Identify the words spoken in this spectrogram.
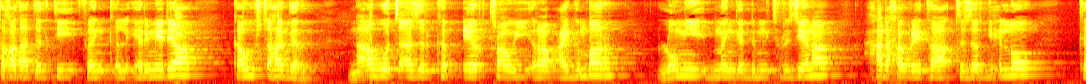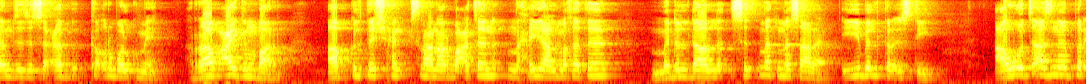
تخاتتلتي فنك الإرميديا ካብ ውሽጢ ሃገር ንኣብ ወፃኢ ዝርከብ ኤርትራዊ ራብዓይ ግንባር ሎሚ ብመንገዲ ሚኒስትሪ ዜና ሓደ ሓበሬታ ተዘርጊሕሎ ከምዚ ዝስዕብ ከቕርበልኩም እየ። ራብዓይ ግንባር ኣብ 224 ምሕያል መኸተ ምድልዳል ስጥመት መሳርዕ ይብል ትርእስቲ ኣብ ወፃኢ ዝነብር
